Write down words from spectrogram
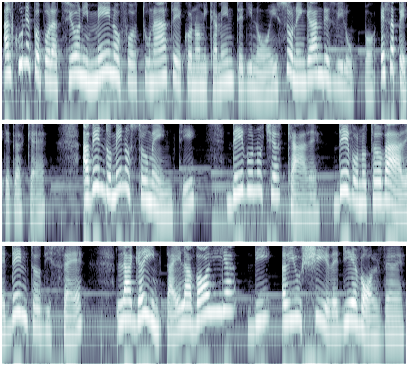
Alcune popolazioni meno fortunate economicamente di noi sono in grande sviluppo e sapete perché? Avendo meno strumenti, devono cercare, devono trovare dentro di sé la grinta e la voglia di riuscire, di evolvere.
